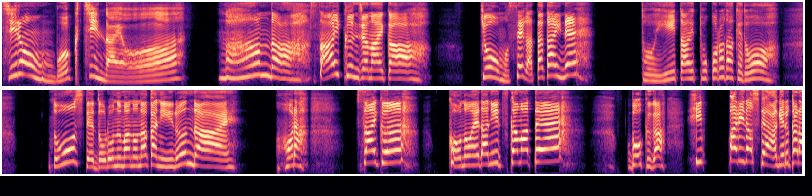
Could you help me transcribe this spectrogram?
ちろん僕ちんだよ。なんだサイくんじゃないか。今日も背が高いね。と言いたいところだけどどうして泥沼の中にいるんだい？ほらサイくんこの枝に捕まって。僕が引っ張り出してあげるから。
